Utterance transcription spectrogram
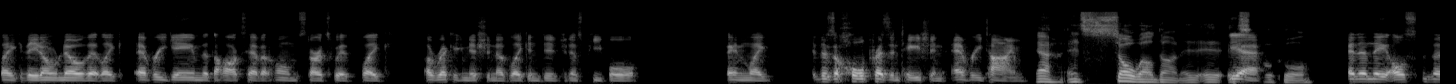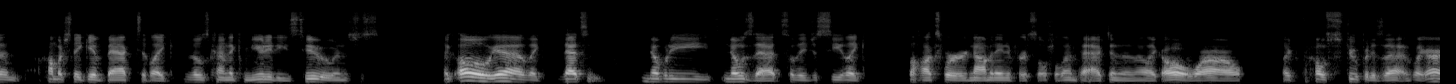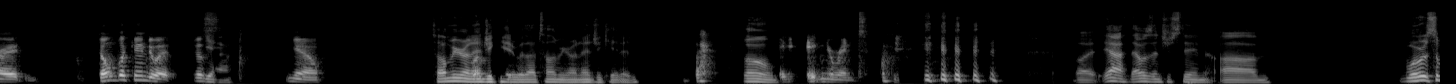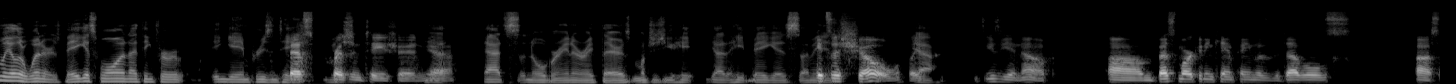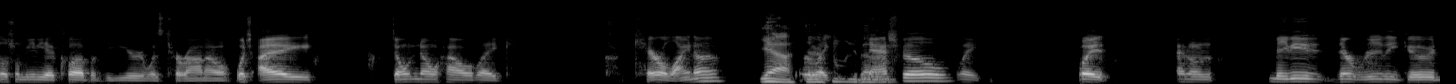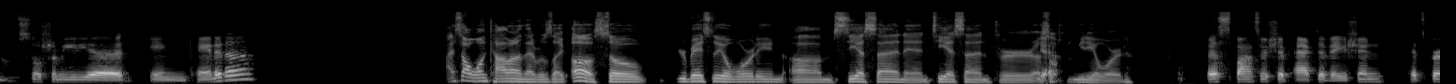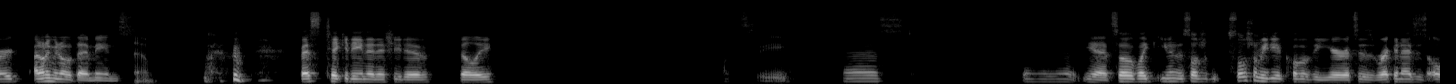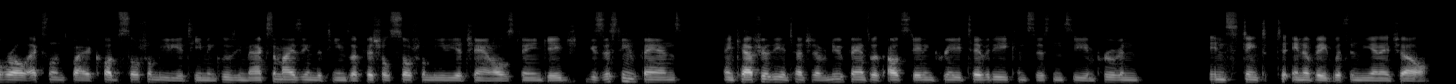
like they don't know that like every game that the Hawks have at home starts with like a recognition of like indigenous people, and like there's a whole presentation every time, Yeah, it's so well done. It, it, it's Yeah. so cool. and then they also then how much they give back to like those kind of communities too, and it's just like oh yeah, like that's nobody knows that, so they just see like the Hawks were nominated for social impact, and then they're like, oh wow, like how stupid is that? And it's like, all right, don't look into it. Just Yeah. you know, Tell me you're Well- uneducated without telling me you're uneducated. Boom. ignorant. but yeah, that was interesting. Um, what were some of the other winners? Vegas won, I think, for in-game presentation. Best presentation, yeah. yeah. that's a no brainer right there. As much as you hate, you gotta hate Vegas. I mean, it's a show. Like, yeah. it's easy enough. Um, best marketing campaign was the Devils. Uh, social media club of the year was Toronto, which I don't know how like Carolina yeah, or like ones. Nashville, like, but I don't. Maybe they're really good social media in Canada. I saw one comment on that was like, "Oh, so you're basically awarding um CSN and TSN for a Yeah. social media award." Best sponsorship activation, Pittsburgh. I don't even know what that means. Best ticketing initiative, Philly. Let's see. Best. Uh, yeah, so like even the social social media club of the year, it says recognizes overall excellence by a club's social media team, including maximizing the team's official social media channels to engage existing fans and capture the attention of new fans with outstanding creativity, consistency, and proven instinct to innovate within the NHL.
